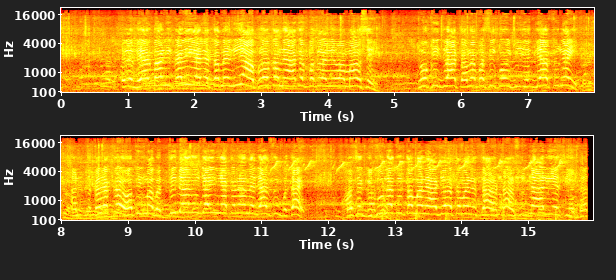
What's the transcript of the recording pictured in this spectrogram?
એટલે મહેરબાની કરી અને તમે નહીં સાંભળો તો અમે આગળ પગલાં લેવામાં આવશે. ચોકી જ તમે પછી કોઈ બી જગ્યાતું નહીં. અને કલેક્ટર ઓફિસમાં બધી દારૂ જઈને ત્યાં કરે, અમે જાશું બધાય. પછી કીધું નતું તમારે, આજે તમારે સૂચના આલીએ છીએ.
